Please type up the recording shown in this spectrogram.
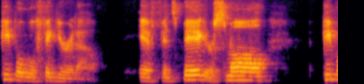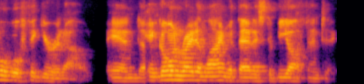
people will figure it out. If it's big or small, people will figure it out. And uh, and going right in line with that is to be authentic.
